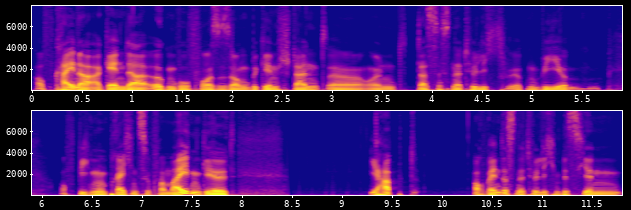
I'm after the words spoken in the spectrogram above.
auf keiner Agenda irgendwo vor Saisonbeginn stand. Äh, und dass es natürlich irgendwie ähm, auf Biegen und Brechen zu vermeiden gilt. Ihr habt, auch wenn das natürlich ein bisschen,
